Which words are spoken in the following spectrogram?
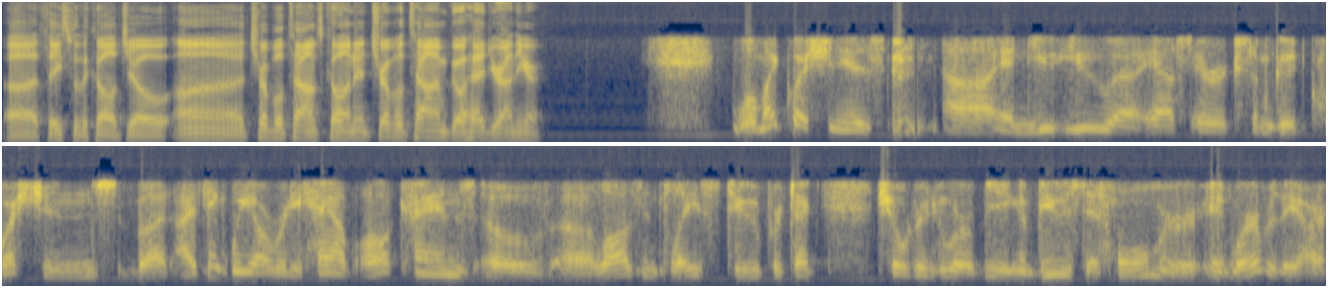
Uh, thanks for the call, Joe. Uh, Trouble Tom's calling in. Trouble Tom, go ahead. You're on the air. Well, my question is, uh, and you you uh, asked Eric some good questions, but I think we already have all kinds of uh, laws in place to protect children who are being abused at home or wherever they are.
